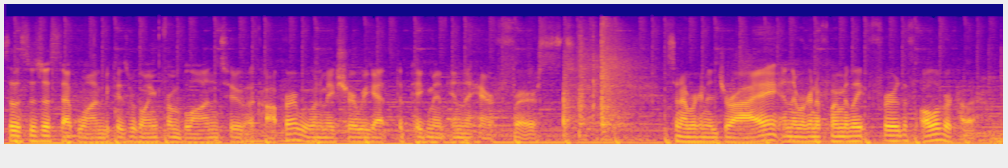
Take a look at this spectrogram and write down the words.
So this is just step one because we're going from blonde to a copper. We want to make sure we get the pigment in the hair first. So now we're going to dry and then we're going to formulate for the all over color.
